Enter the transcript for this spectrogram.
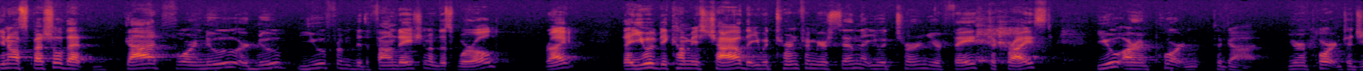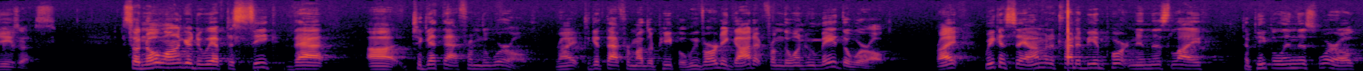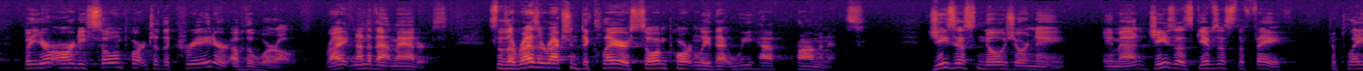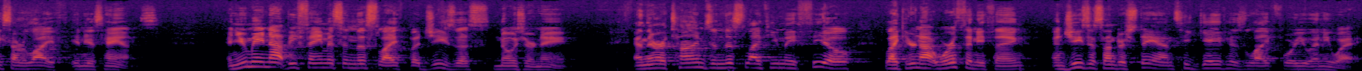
you know how special that God foreknew or knew you from the foundation of this world, right? That you would become his child, that you would turn from your sin, that you would turn your faith to Christ. You are important to God. You're important to Jesus. So no longer do we have to seek that uh, to get that from the world, right? To get that from other people. We've already got it from the one who made the world, right? We can say, I'm going to try to be important in this life to people in this world, but you're already so important to the creator of the world, right? None of that matters. So the resurrection declares so importantly that we have prominence. Jesus knows your name. Amen. Jesus gives us the faith to place our life in his hands. And you may not be famous in this life, but Jesus knows your name. And there are times in this life you may feel like you're not worth anything, and Jesus understands he gave his life for you anyway.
